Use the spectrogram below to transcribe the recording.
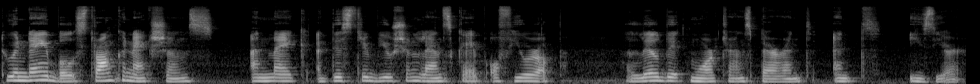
to enable strong connections and make a distribution landscape of Europe a little bit more transparent and easier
